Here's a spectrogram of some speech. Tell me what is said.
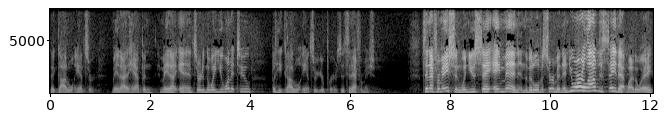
that God will answer. May not happen, it may not answer it in the way you want it to, but he, God will answer your prayers. It's an affirmation. It's an affirmation when you say amen in the middle of a sermon. And you are allowed to say that, by the way,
